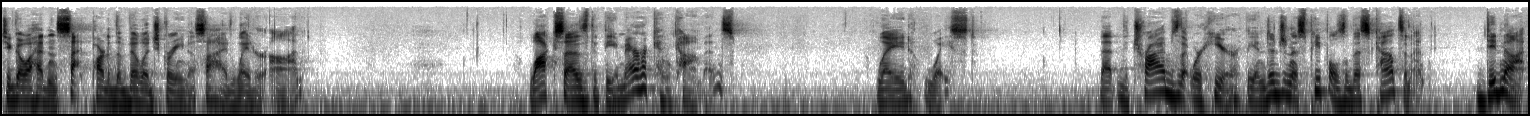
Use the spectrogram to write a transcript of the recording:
to go ahead and set part of the village green aside later on. Locke says that the American commons laid waste. That the tribes that were here, the indigenous peoples of this continent, did not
